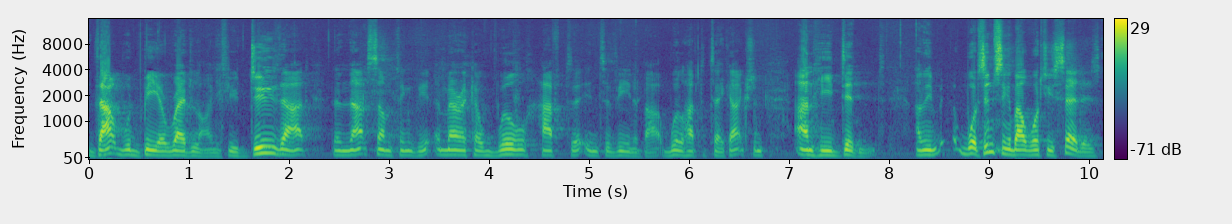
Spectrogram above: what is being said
that would be a red line. If you do that, then that's something the America will have to intervene about, will have to take action, and he didn't. I mean, what's interesting about what you said is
